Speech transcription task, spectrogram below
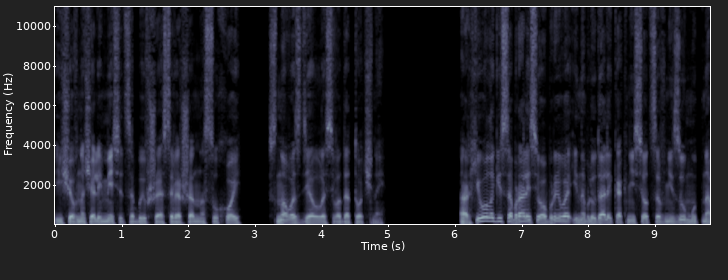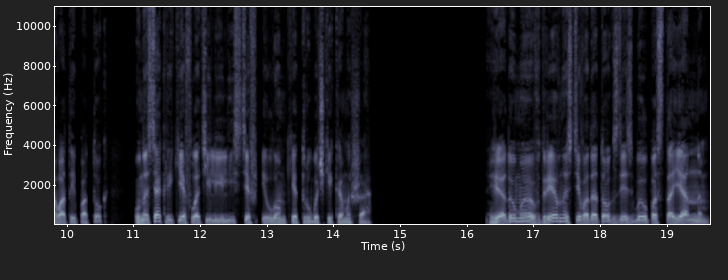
еще в начале месяца бывшая совершенно сухой, снова сделалась водоточной. Археологи собрались у обрыва и наблюдали, как несется внизу мутноватый поток, унося к реке флотилии листьев и ломкие трубочки камыша. «Я думаю, в древности водоток здесь был постоянным»,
